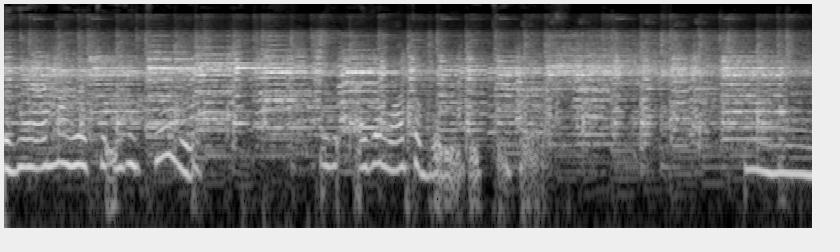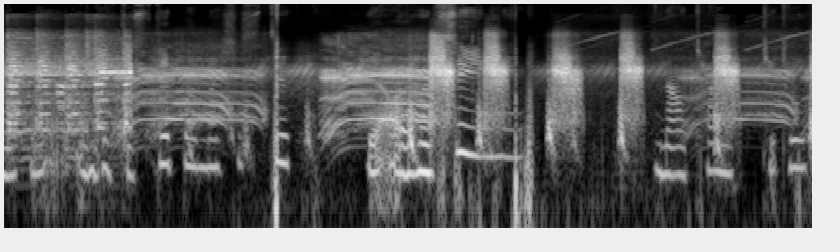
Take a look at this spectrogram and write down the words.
Bacon Hair. I'm not here to even kill you. I don't want to bully Bacon Hair. I'm just a step on my sister. They are her seeing. Now time to take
